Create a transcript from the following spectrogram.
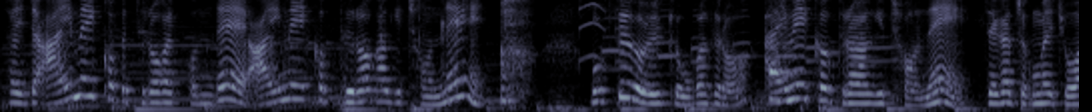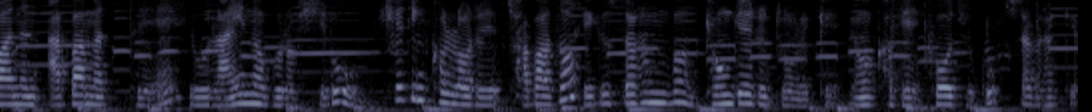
자 이제 아이 메이크업에 들어갈 건데 아이 메이크업 들어가기 전에 목소리가 왜 이렇게 오바스러워? 아이 메이크업 들어가기 전에 제가 정말 좋아하는 아바마트의 이 라이너 브러쉬로 쉐딩 컬러를 잡아서 애교살 한번 경계를 좀 이렇게 명확하게 그어주고 시작을 할게요.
